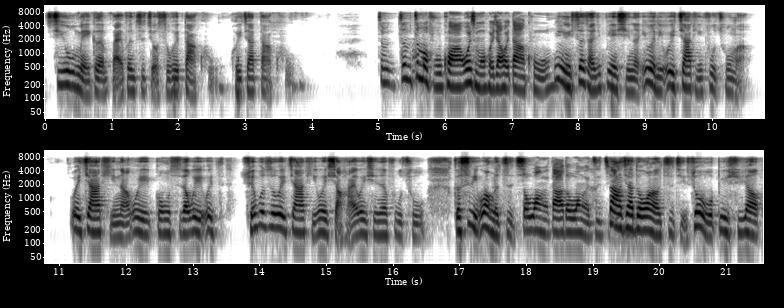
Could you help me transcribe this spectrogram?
几乎每个人百分之九十会大哭，回家大哭。这么这么这么浮夸？为什么回家会大哭？因为你身材已经变形了，因为你为家庭付出嘛，为家庭啊，为公司啊，为为全部是为家庭、为小孩、为先生付出，可是你忘了自己，都忘了，大家都忘了自己，大家都忘了自己，所以我必须要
